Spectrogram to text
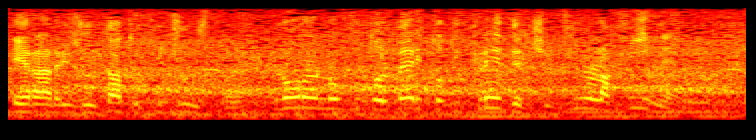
era il risultato più giusto, loro hanno avuto il merito di crederci fino alla fine.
